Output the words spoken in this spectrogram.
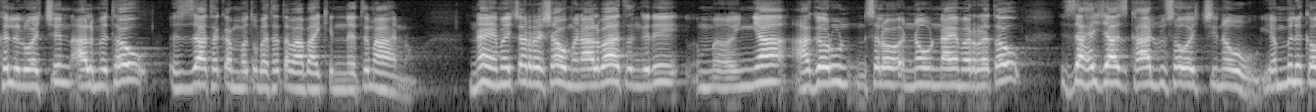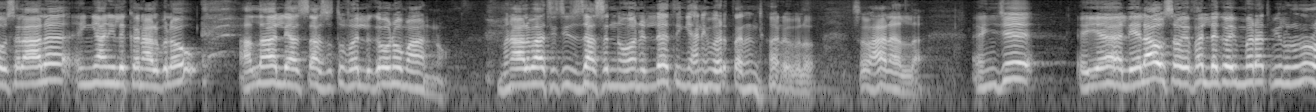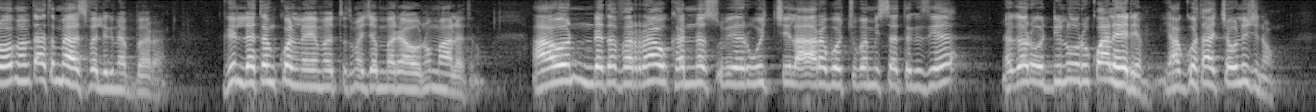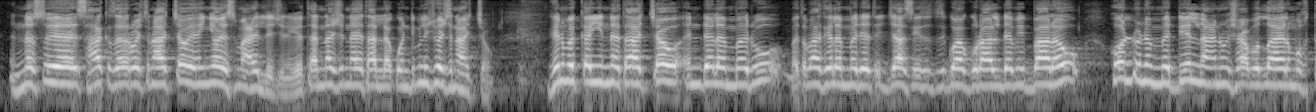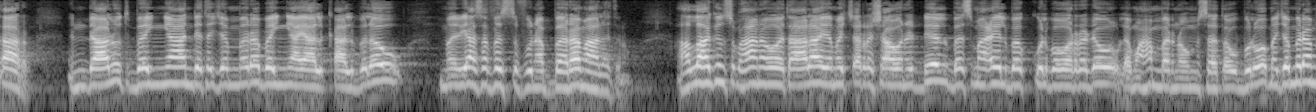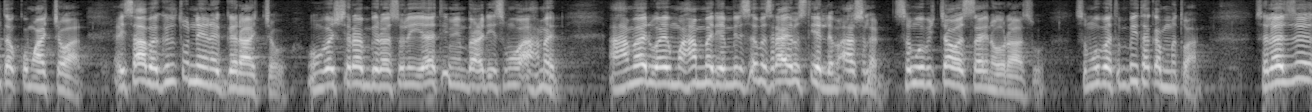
ክልሎችን አልምተው እዛ ተቀመጡ በተጠባባቂነት ማለት ነው እና የመጨረሻው ምናልባት እንግዲህ እኛ አገሩን ነውና የመረጠው እዛ ሂጃዝ ካሉ ሰዎች ነው የምልከው ስላለ እኛን ይልከናል ብለው አላህን ሊያሳስቱ ፈልገው ነው ማለት ነው። ምናልባት እዛ ስንሆንለት እኛን ይመርጠን እንደሆነ ብለው። ስብናላህ እንጂ ሌላው ሰው የፈለገው ይመረጥ ቢሉ ኑሮ መምጣትም አያስፈልግ ነበረ። ግን ለተንኮል ነው የመጡት መጀመሪያውኑ ማለት ነው አሁን እንደተፈራው ከነሱ ብሔር ውጭ ለአረቦቹ በሚሰጥ ጊዜ ነገሩ እድሉ ርቆ አልሄደም። ያጎታቸው ልጅ ነው። እነሱ የእስሐቅ ዘሮች ናቸው ይሄኛው የእስማኤል ልጅ ነው። የታናሽና የታላቅ ወንድም ልጆች ናቸው። ግን ምቀኝነታቸው እንደለመዱ መጥባት የለመደ ጥጃ ሲጓጉራል እንደሚባለው ሁሉንም እድል ናኑ ሻቡላህ አልሙክታር እንዳሉት በእኛ እንደተጀመረ በእኛ ያልቃል ብለው ያሰፈስፉ ነበረ ማለት ነው አላህ ግን ስብሓናሁ ወተላ የመጨረሻውን እድል በእስማኤል በኩል በወረደው ለመሐመድ ነው የምሰጠው ብሎ መጀመሪያም ጠቁሟቸዋል። ዒሳ በግልጡ ነው የነገራቸው። ወሙበሽረን ቢረሱል የእቲ ሚን ባዕድ ስሙ አህመድ። አህመድ ወይም ሙሐመድ የሚል ስም እስራኤል ውስጥ የለም አስለን። ስሙ ብቻ ወሳኝ ነው ራሱ። ስሙ በትንቢት ተቀምጧል። ስለዚህ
